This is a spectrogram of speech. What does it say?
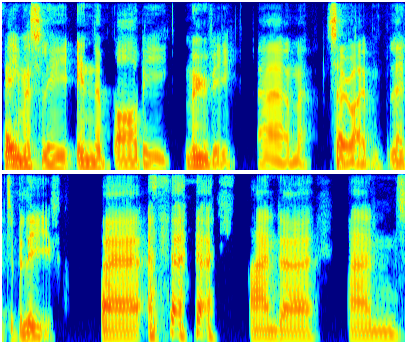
famously in the Barbie movie, um, so I'm led to believe. Uh, and uh, and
